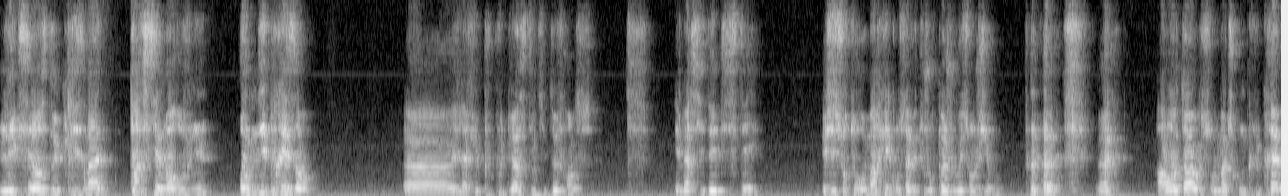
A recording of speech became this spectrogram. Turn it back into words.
l'excellence de Griezmann, partiellement revenu, omniprésent. Euh, il a fait beaucoup de bien à cette équipe de France. Et merci d'exister. Et j'ai surtout remarqué qu'on savait toujours pas jouer sans Giroud. Euh, Alors autant sur le match contre l'Ukraine,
